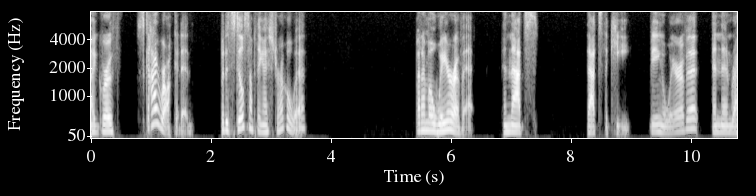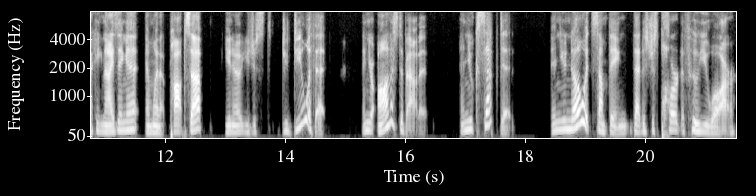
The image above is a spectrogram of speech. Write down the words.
my growth skyrocketed. But it's still something I struggle with. But I'm aware of it. And that's that's the key being aware of it and then recognizing it and when it pops up you know you just you deal with it and you're honest about it and you accept it and you know it's something that is just part of who you are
